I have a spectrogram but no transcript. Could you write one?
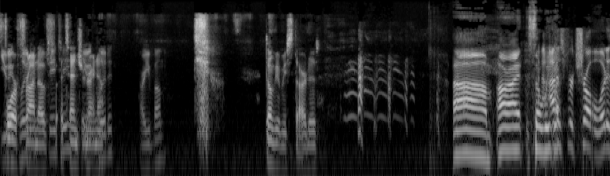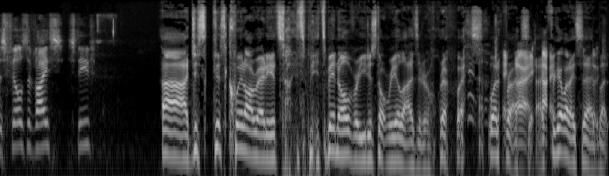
You forefront of JT? attention You right now. Are you bummed? Don't get me started. Um. All right. So we As got, for troll, what is Phil's advice, Steve? Uh, just just quit already. It's it's it's been over. You just don't realize it or whatever. I, whatever I right, I right. forget what I said, but,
